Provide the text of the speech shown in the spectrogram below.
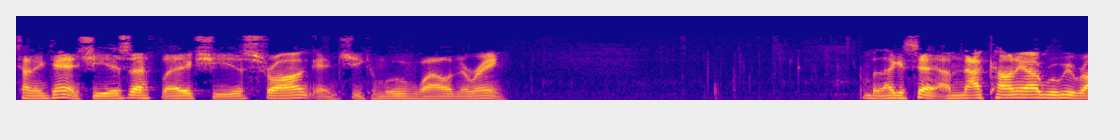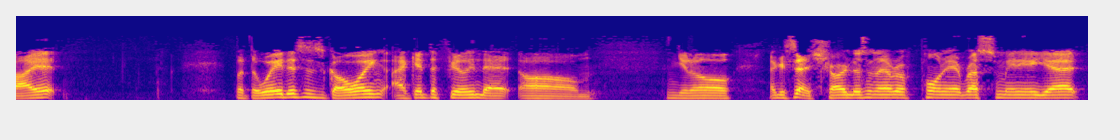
time and again. She is athletic, she is strong, and she can move well in the ring. But like I said, I'm not counting out Ruby Riot. But the way this is going, I get the feeling that, um, you know, like I said, Charlotte doesn't have an opponent at WrestleMania yet.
